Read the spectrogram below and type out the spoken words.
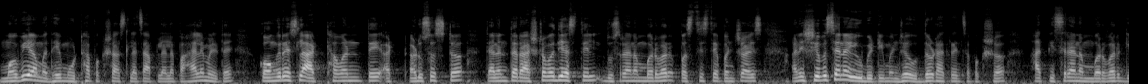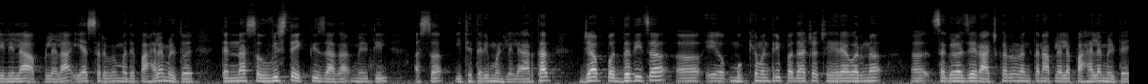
मवियामध्ये मोठा पक्ष असल्याचं आपल्याला पाहायला मिळतं आहे काँग्रेसला अठ्ठावन्न ते अडुसष्ट त्यानंतर राष्ट्रवादी असतील दुसऱ्या नंबरवर पस्तीस ते पंचेचाळीस आणि शिवसेना युबीटी म्हणजे उद्धव ठाकरेंचा पक्ष हा तिसऱ्या नंबरवर गेलेला आपल्याला या सर्वेमध्ये पाहायला मिळतो आहे त्यांना सव्वीस ते एकतीस जागा मिळतील असं इथे तरी म्हटलेलं आहे. अर्थात ज्या पद्धतीचं ए- मुख्यमंत्री पदाच्या चेहऱ्यावरनं सगळं जे राजकारण रंगताना आपल्याला पाहायला मिळतंय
